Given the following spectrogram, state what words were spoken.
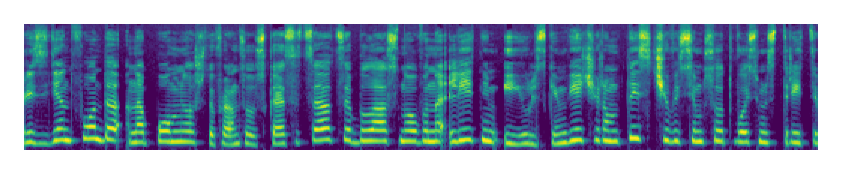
Президент фонда напомнил, что французская ассоциация была основана летним июльским вечером 1883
